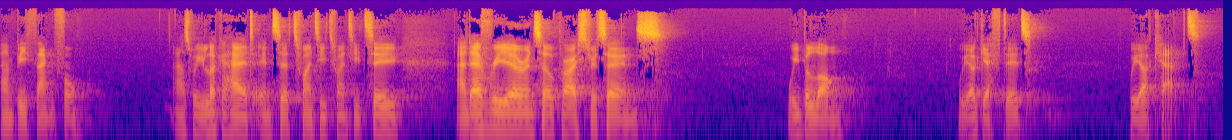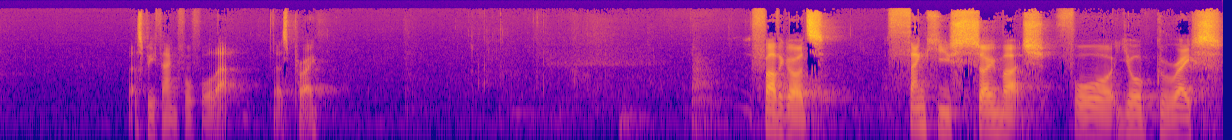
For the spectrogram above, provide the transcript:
and be thankful. As we look ahead into 2022, and every year until Christ returns, we belong, we are gifted, we are kept. Let's be thankful for that. Let's pray. Father God, thank you so much for your grace.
